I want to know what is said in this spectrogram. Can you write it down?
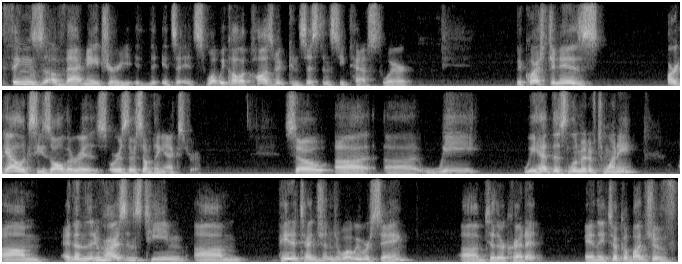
things of that nature it's it's what we call a cosmic consistency test where the question is are galaxies all there is or is there something extra? So uh, uh, we we had this limit of 20 um, and then the new horizons team um, paid attention to what we were saying um, to their credit and they took a bunch of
